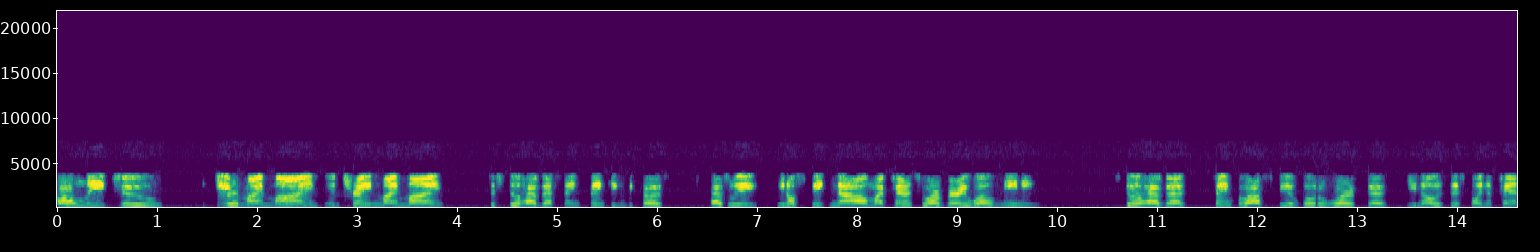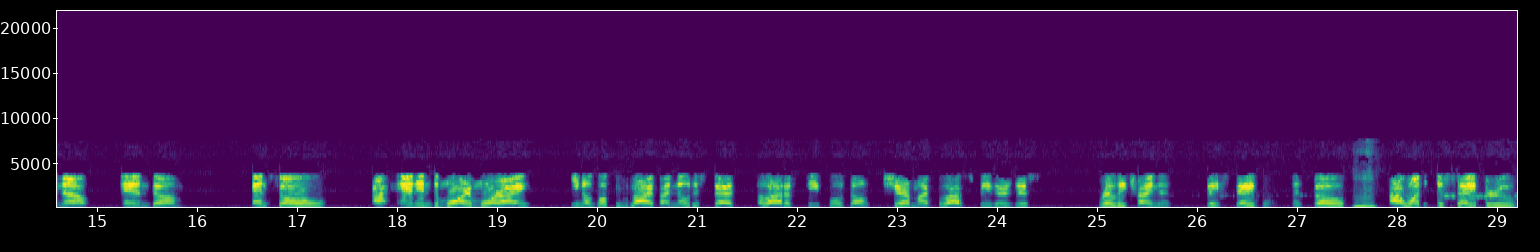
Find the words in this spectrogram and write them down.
only to gear my mind and train my mind to still have that same thinking. Because as we, you know, speak now, my parents who are very well-meaning still have that same philosophy of go to work that you know is this going to pan out, and um, and so, I, and and the more and more I you know, go through life, I noticed that a lot of people don't share my philosophy. They're just really trying to stay stable. And so mm-hmm. I wanted to say through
